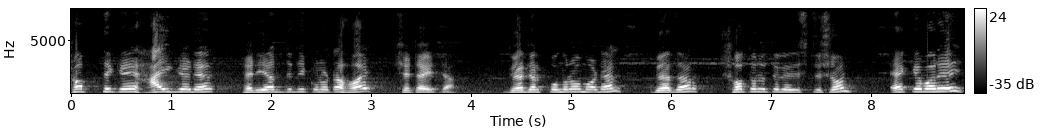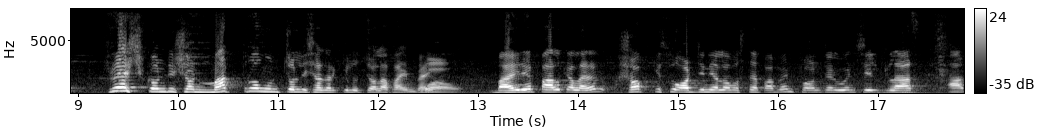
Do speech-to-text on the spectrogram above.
সব থেকে হাই গ্রেডের হেরিয়ার যদি কোনোটা হয় সেটা এটা। দুই মডেল দু হাজার সতেরোতে রেজিস্ট্রেশন। একেবারেই ফ্রেশ কন্ডিশন মাত্র উনচল্লিশ হাজার কিলো চলা ফাইন ভাই। বাইরে পাল কালারের সব কিছু অরিজিনাল অবস্থায় পাবেন। ফ্রন্টের উইন্ডশিল্ড গ্লাস আর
